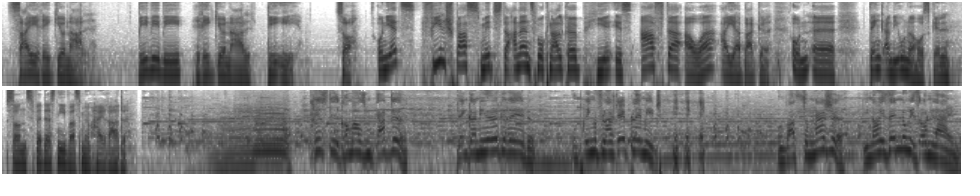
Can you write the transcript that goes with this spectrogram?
Sei regional. www.regional.de So, und jetzt viel Spaß mit der anderen zwei Knallköp. Hier ist After Hour Eierbacke. Und äh, denk an die Unterhos, gell? Sonst wird das nie was mit dem Heirate. Christel, komm aus dem Gatte. Denk an die Ölgeräte. Und bring eine Flasche Äpple mit. und was zum Nasche? Die neue Sendung ist online.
